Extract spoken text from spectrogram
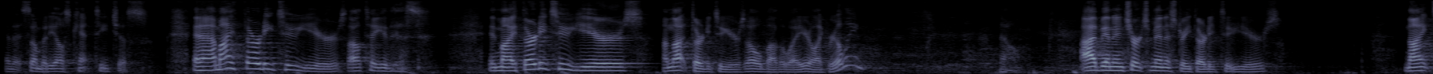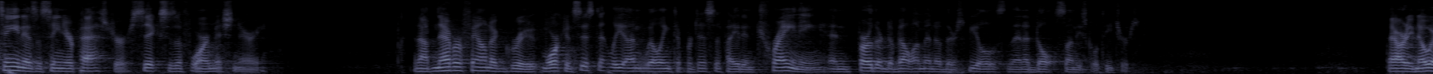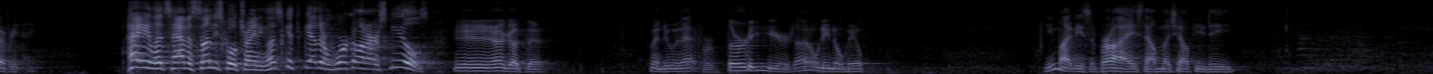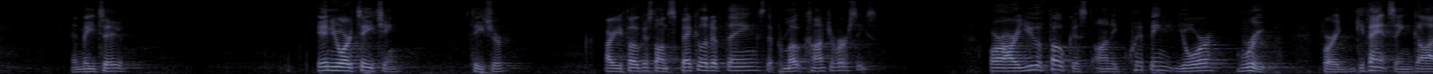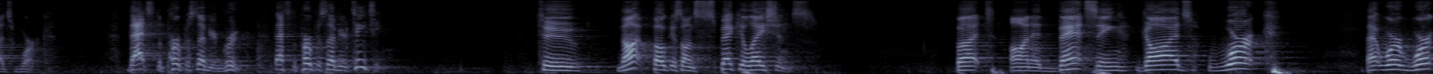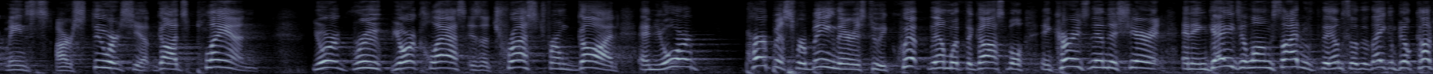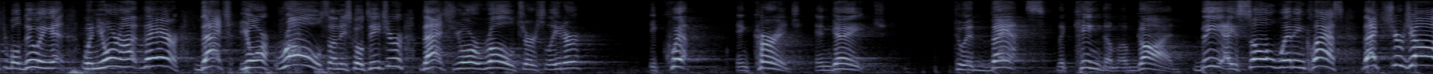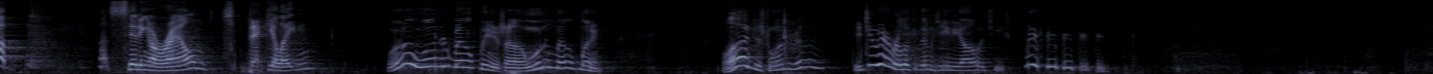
and that somebody else can't teach us. And in my 32 years, I'll tell you this. In my 32 years, I'm not 32 years old, by the way. You're like, really? I've been in church ministry 32 years 19 as a senior pastor, six as a foreign missionary. And I've never found a group more consistently unwilling to participate in training and further development of their skills than adult Sunday school teachers. They already know everything. Hey, let's have a Sunday school training. Let's get together and work on our skills. Yeah, I got that. I've been doing that for 30 years. I don't need no help you might be surprised how much help you need. And me too. In your teaching, teacher, are you focused on speculative things that promote controversies? Or are you focused on equipping your group for advancing God's work? That's the purpose of your group. That's the purpose of your teaching. To not focus on speculations but on advancing God's work. That word work means our stewardship, God's plan. Your group, your class is a trust from God, and your purpose for being there is to equip them with the gospel, encourage them to share it, and engage alongside with them so that they can feel comfortable doing it when you're not there. That's your role, Sunday school teacher. That's your role, church leader. Equip, encourage, engage to advance the kingdom of God. Be a soul winning class. That's your job. Not sitting around speculating. Well, I wonder about this. I wonder about that. Well, I just wonder. Uh, did you ever look at them genealogies?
